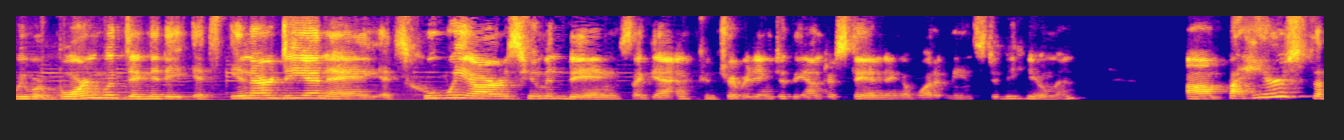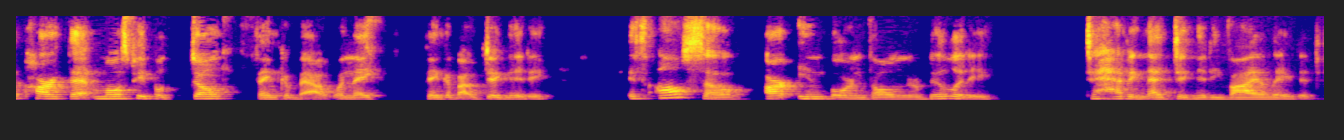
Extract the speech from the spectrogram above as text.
We were born with dignity. It's in our DNA. It's who we are as human beings, again, contributing to the understanding of what it means to be human. Um, but here's the part that most people don't think about when they think about dignity it's also our inborn vulnerability to having that dignity violated,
